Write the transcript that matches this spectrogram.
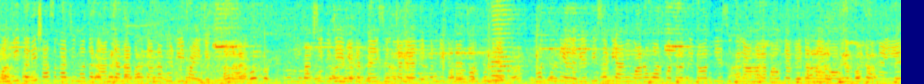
कोणती तरी शासनाची मदत आमच्या लाभार्थ्यांना भेटली पाहिजे. फुलबाग शेतीची भेटत नाही शौचालयाची पण भेटत नाही. भरपूर भरपूर रेतीसाठी आम्ही वारंवार पत्र देतो. ते सुद्धा आम्हाला पावत्या भेटत नाही पावत्या भेटत नाही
